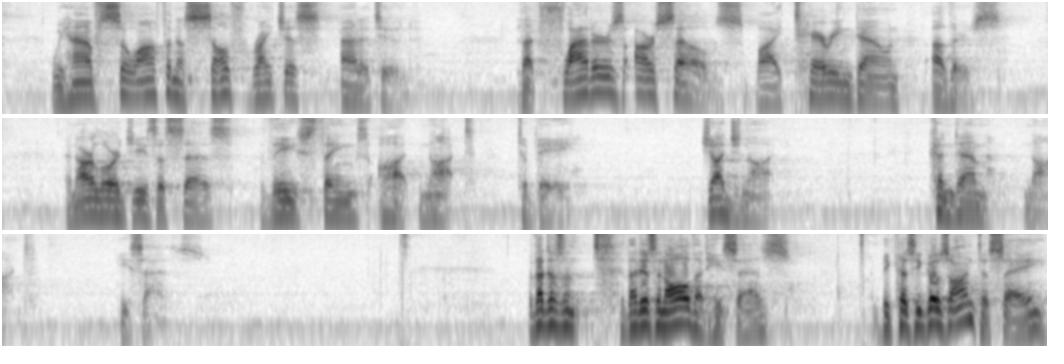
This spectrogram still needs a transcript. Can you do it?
we have so often a self righteous attitude that flatters ourselves by tearing down others. And our Lord Jesus says, These things ought not to be. Judge not, condemn not, he says. But that doesn't that isn't all that he says because he goes on to say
